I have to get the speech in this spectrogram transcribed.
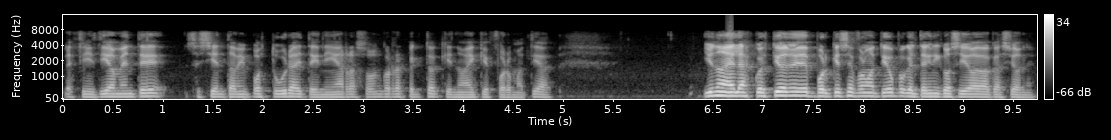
definitivamente se sienta mi postura y tenía razón con respecto a que no hay que formatear. Y una de las cuestiones de por qué se formateó, porque el técnico se iba de vacaciones.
